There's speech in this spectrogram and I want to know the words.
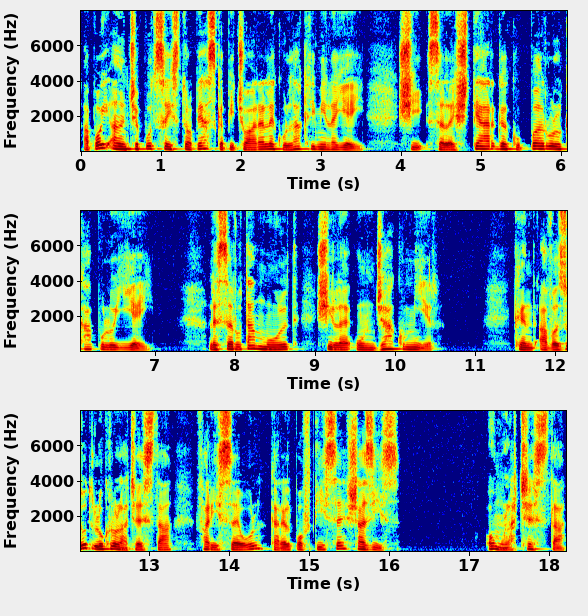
Apoi a început să-i stropească picioarele cu lacrimile ei și să le șteargă cu părul capului ei. Le săruta mult și le ungea cu mir. Când a văzut lucrul acesta, fariseul care îl poftise și-a zis, Omul acesta,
